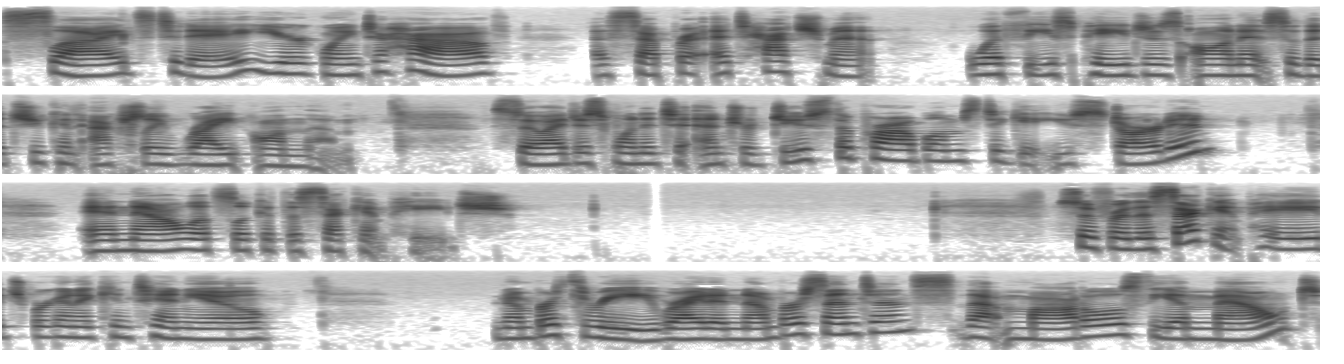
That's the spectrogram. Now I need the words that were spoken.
slides today, you're going to have a separate attachment with these pages on it so that you can actually write on them. So I just wanted to introduce the problems to get you started. And now let's look at the second page. So for the second page, we're going to continue. Number three, write a number sentence that models the amount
